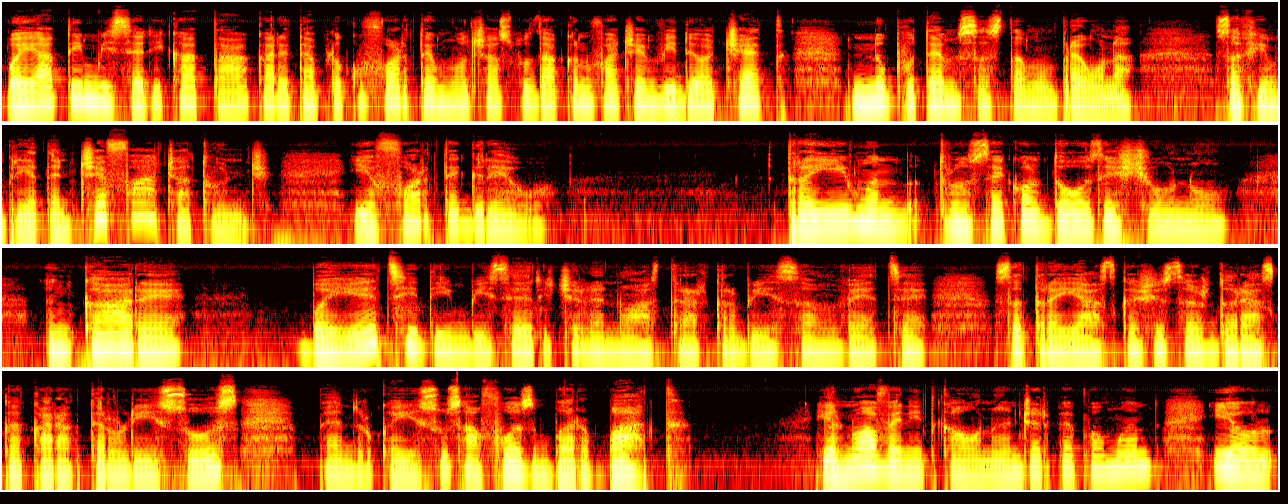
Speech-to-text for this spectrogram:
băiat din biserica ta care te-a plăcut foarte mult și a spus dacă nu facem videochat, nu putem să stăm împreună, să fim prieteni. Ce faci atunci? E foarte greu. Trăim într-un secol 21 în care băieții din bisericile noastre ar trebui să învețe să trăiască și să-și dorească caracterul lui Isus, pentru că Isus a fost bărbat. El nu a venit ca un înger pe pământ, el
